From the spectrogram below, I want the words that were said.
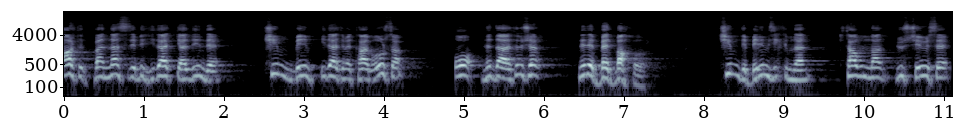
Artık benden size bir hidayet geldiğinde kim benim hidayetime tabi olursa o ne dairete düşer ne de bedbaht olur. Kim de benim zikrimden, kitabımdan yüz çevirse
